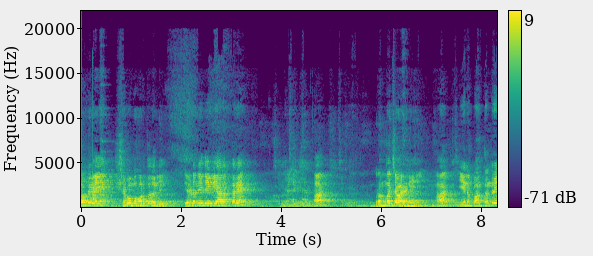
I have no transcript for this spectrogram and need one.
ಓಂ ಶುಭ ಮುಹೂರ್ತದಲ್ಲಿ ಎರಡನೇ ದೇವಿ ಯಾರಂತಾರೆ ಬ್ರಹ್ಮಚಾರಿಣಿ. ಆ? ಏನಪ್ಪಾ ಅಂತಂದ್ರೆ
